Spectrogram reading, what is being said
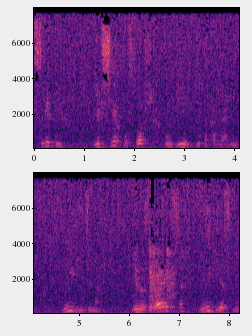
святых и всех усопших в вере и покаянии, невидима и называется небесной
